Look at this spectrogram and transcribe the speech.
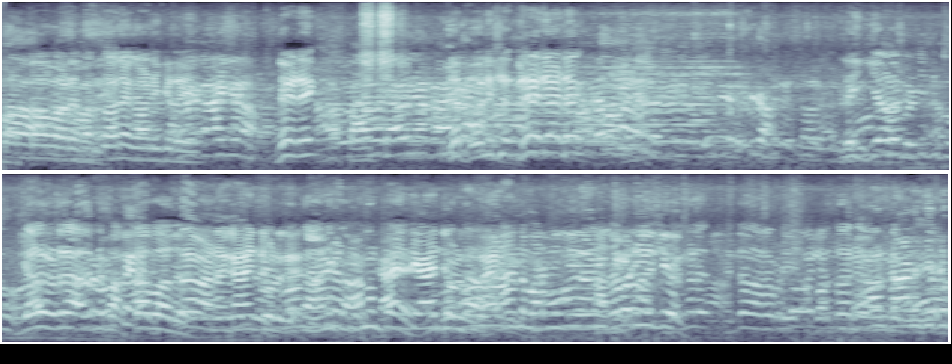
ഭർത്താവാണ് ഭർത്താവിനെ കാണിക്കണേ. പോലീസ് ഇയാൾ ഇയാൾ വിടറ അതിന്റെ ഭർത്താവ് അത്. പിന്നെ? ഭർത്താവിനെ കാണിച്ചിട്ട്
